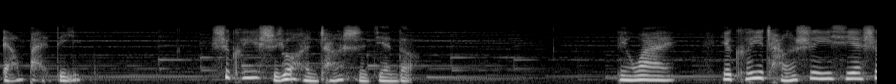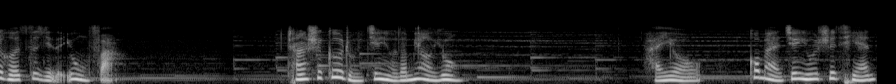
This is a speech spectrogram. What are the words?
两百滴，是可以使用很长时间的。另外，也可以尝试一些适合自己的用法，尝试各种精油的妙用，还有。购买精油之前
